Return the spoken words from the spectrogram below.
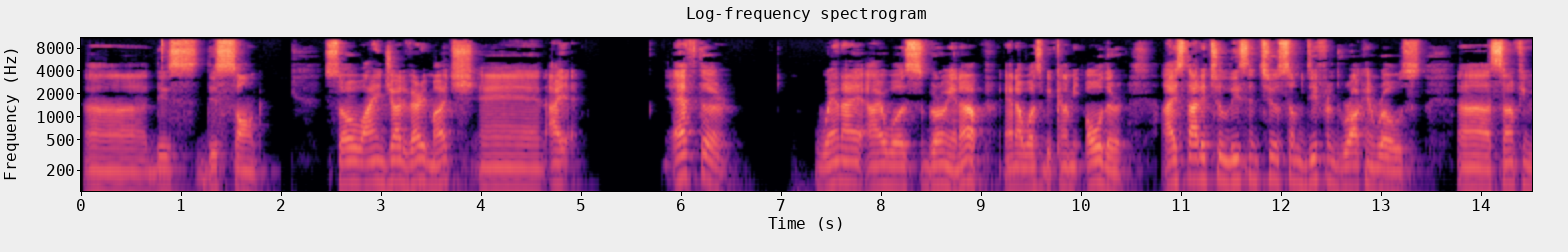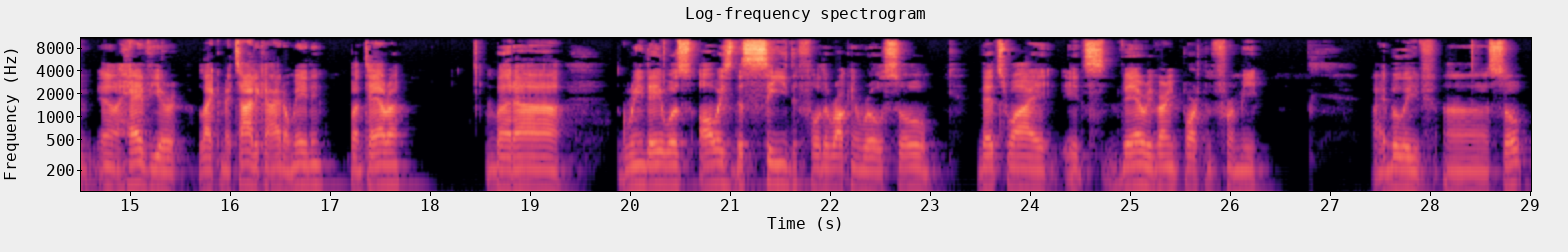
uh, this this song. So I enjoyed very much, and I after when I, I was growing up and I was becoming older, I started to listen to some different rock and rolls, uh, something uh, heavier like Metallica, Iron Maiden, Pantera, but uh, Green Day was always the seed for the rock and roll. So that's why it's very very important for me. I believe. Uh, so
